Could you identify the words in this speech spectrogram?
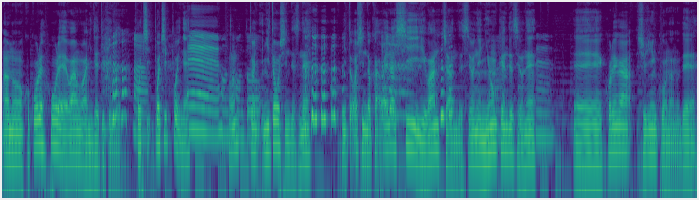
あの、ここれほれワンワンに出てくる ポチポチっぽいね。ええ本当に二頭身ですね。二頭身の可愛らしいワンちゃんですよね。日本犬ですよね。ええーこれが主人公なので、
